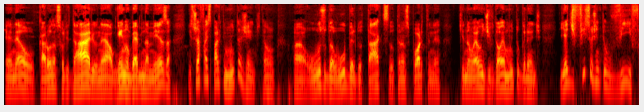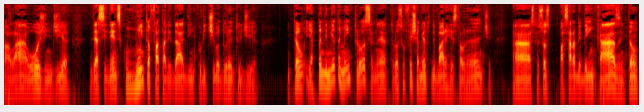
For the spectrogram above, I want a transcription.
é, né, o carona solidário, né, alguém não bebe na mesa, isso já faz parte de muita gente. Então, o uso do Uber, do táxi, do transporte, né, que não é o individual, é muito grande. E é difícil a gente ouvir falar hoje em dia de acidentes com muita fatalidade em Curitiba durante o dia. Então, e a pandemia também trouxe, né? Trouxe o fechamento de bar e restaurante. As pessoas passaram a beber em casa. Então,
